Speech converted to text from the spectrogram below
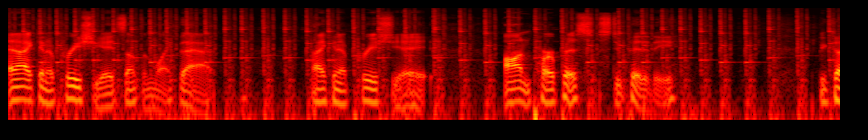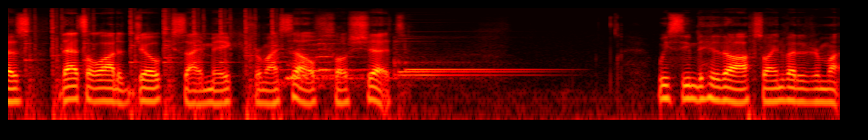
And I can appreciate something like that. I can appreciate on purpose stupidity. Because that's a lot of jokes I make for myself, so shit. We seem to hit it off, so I invited her my,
